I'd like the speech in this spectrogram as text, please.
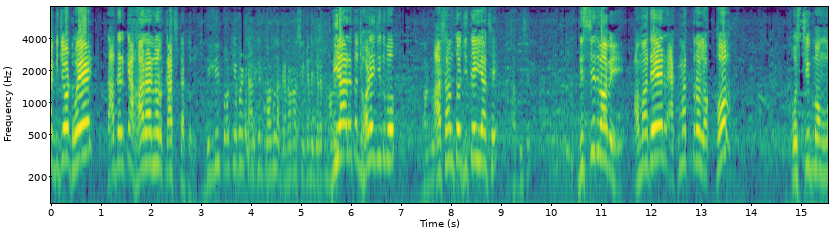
একজোট হয়ে তাদেরকে হারানোর কাজটা করেছে। দিল্লির পর কি এবার টার্গেট বাংলা? কেননা সেখানে যেরকম বিহারে তো ঝড়ে জিতবো আসাম তো জিতেই আছে। ছাব্বিশে? নিশ্চিতভাবে আমাদের একমাত্র লক্ষ্য পশ্চিমবঙ্গ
